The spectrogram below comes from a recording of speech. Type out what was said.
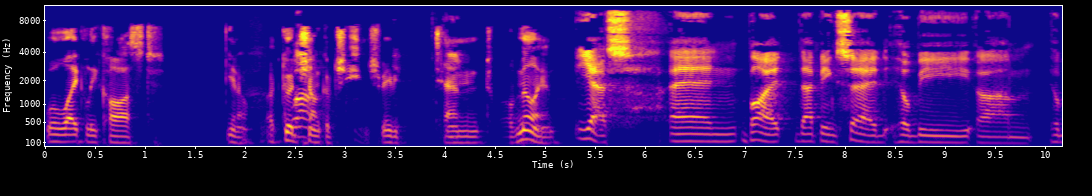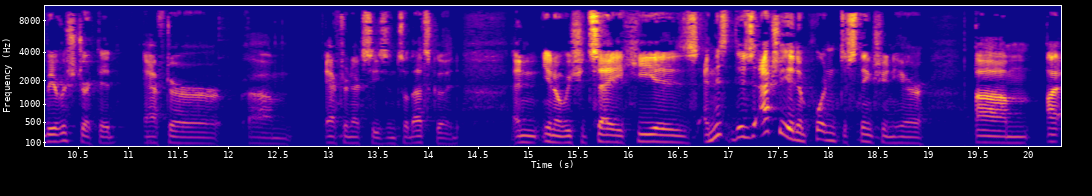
will likely cost you know a good Well- chunk of change, maybe 10, 12 million. Yes, and but that being said, he'll be um, he'll be restricted after um, after next season, so that's good. And you know, we should say he is, and this there's actually an important distinction here um, I,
